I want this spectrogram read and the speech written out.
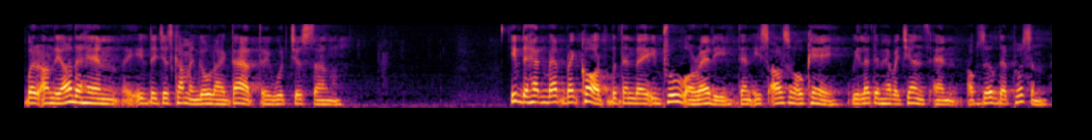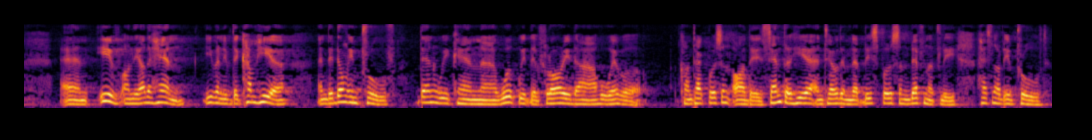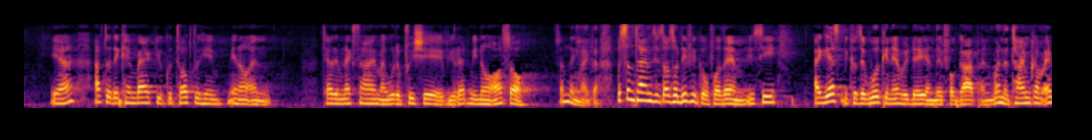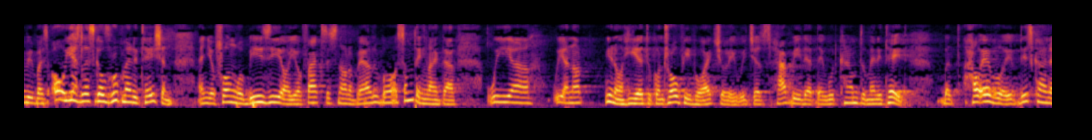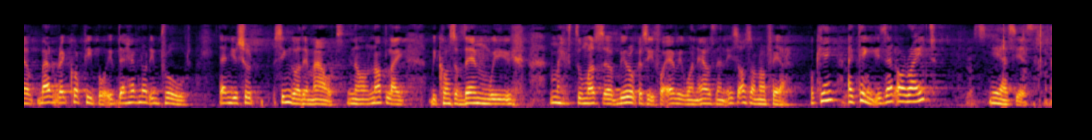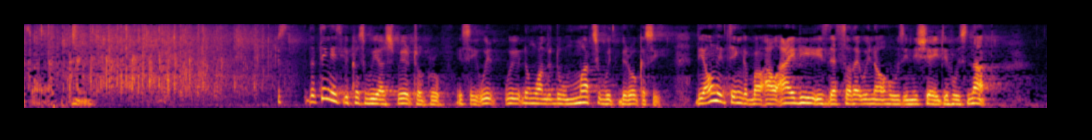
But on the other hand, if they just come and go like that, they would just um, if they had bad record, but then they improve already, then it's also okay. We let them have a chance and observe that person. And if, on the other hand, even if they come here and they don't improve, then we can uh, work with the Florida, whoever contact person or the center here and tell them that this person definitely has not improved. Yeah? After they came back, you could talk to him, you know, and Tell them next time I would appreciate if you let me know also. Something like that. But sometimes it's also difficult for them. You see, I guess because they're working every day and they forgot. And when the time comes, everybody's, oh yes, let's go group meditation. And your phone will be busy or your fax is not available or something like that. We, uh, we are not, you know, here to control people actually. We're just happy that they would come to meditate. But however, if this kind of bad record people, if they have not improved, then you should single them out. You know, not like because of them we make too much uh, bureaucracy for everyone else, then it's also not fair. Okay? I think, is that all right? Yes. Yes, yes. That's all right. The thing is because we are a spiritual group, you see, we, we don't want to do much with bureaucracy. The only thing about our ID is that so that we know who's initiated, who's not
